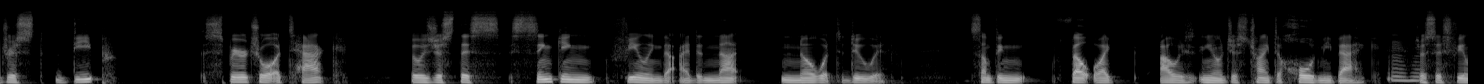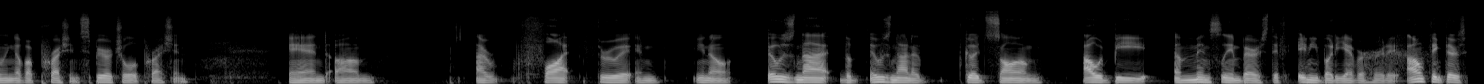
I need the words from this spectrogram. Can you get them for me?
just deep spiritual attack it was just this sinking feeling that I did not know what to do with. Something felt like I was, you know, just trying to hold me back. Mhm. Just this feeling of oppression, spiritual oppression. And um I fought through it and, you know, it was not the it was not a good song. I would be immensely embarrassed if anybody ever heard it. I don't think there's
